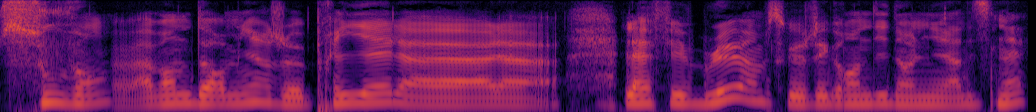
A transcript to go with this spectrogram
souvent, avant de dormir, je priais la, fée bleue, hein, parce que j'ai grandi dans l'univers Disney,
